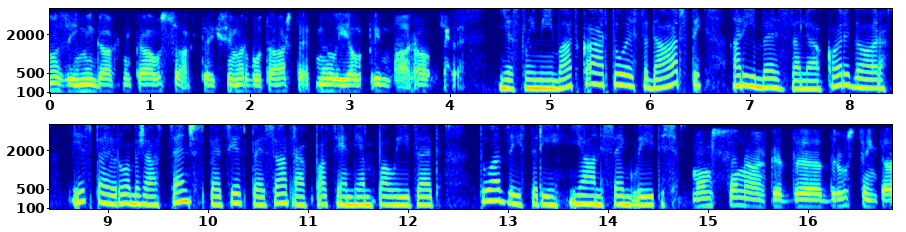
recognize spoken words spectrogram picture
nozīmīgāk nekā uzsākt, teiksim, varbūt ārstēt nelielu primāru ārstē. Ja slimība atkārtojas, tad ārsti arī bez zaļā koridora iespēju robežās cenšas pēc iespējas ātrāk pacientiem palīdzēt. To atzīst arī Jānis Eglītis. Mums sanāk, ka uh, drusciņ tā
